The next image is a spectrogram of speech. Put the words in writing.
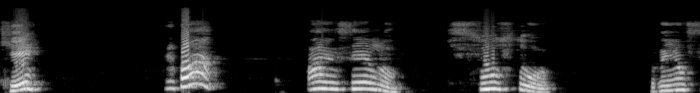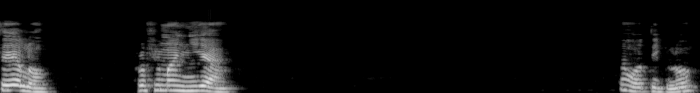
Que? Ah! Ai, o selo! Que susto! Eu ganhei o selo. Profimania. Não, outro iglu.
